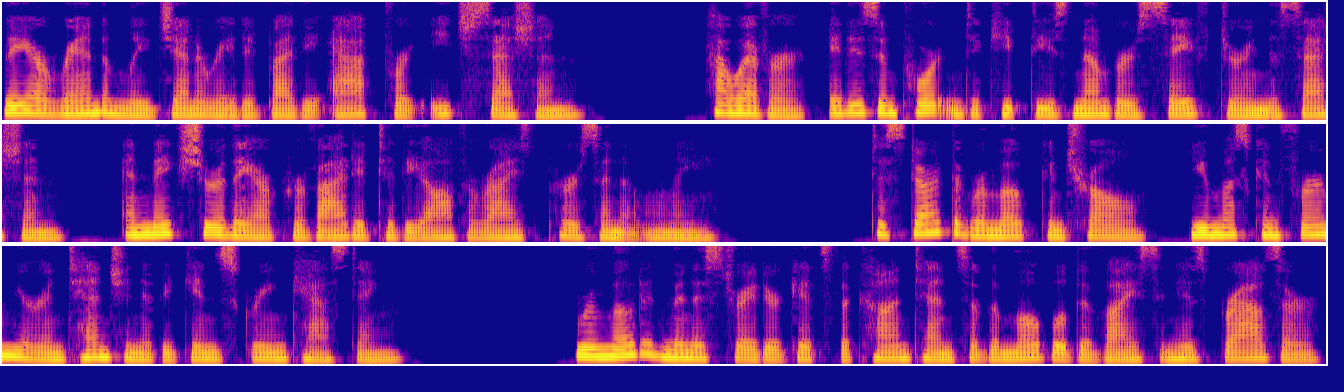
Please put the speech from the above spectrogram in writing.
They are randomly generated by the app for each session. However, it is important to keep these numbers safe during the session, and make sure they are provided to the authorized person only. To start the remote control, you must confirm your intention to begin screencasting. Remote Administrator gets the contents of the mobile device in his browser,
